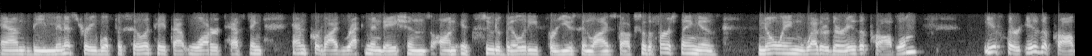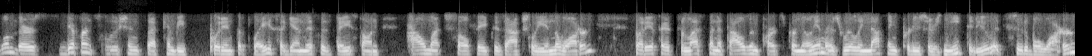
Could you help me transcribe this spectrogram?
and the ministry will facilitate that water testing and provide recommendations on its suitability for use in livestock. So the first thing is knowing whether there is a problem. If there is a problem, there's different solutions that can be put into place. Again, this is based on how much sulfate is actually in the water. But if it's less than a thousand parts per million, there's really nothing producers need to do. It's suitable water.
